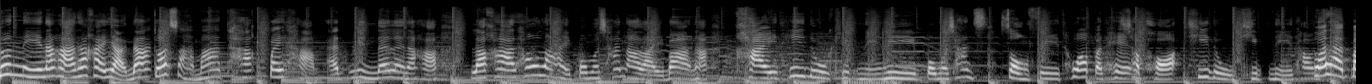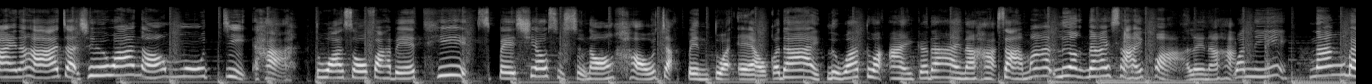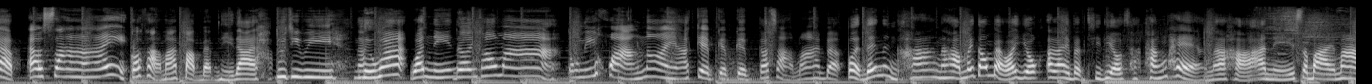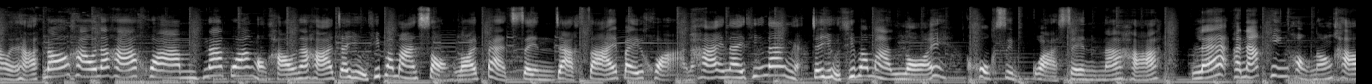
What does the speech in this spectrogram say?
รุ่นนี้นะคะ ถ้าใครอยากได้ก็สามารถทักไปถามแอดมินได้เลยนะคะ ราคาเท่าไหร่โปรโมชั่นอะไรบ้างนะคะ ใครที่ดูคลิปนี้มีโปรโมชั่นส่งฟรีทั่วประเทศ เฉพาะที่ดูคลิปนี้เท่านั้นตัวถัดไปนะคะจะชื่อว่าน้องมูจิค่ะตัวโซฟาเบสที่สเปเชียลสุดๆ น้องเขาจะเป็นตัว L ก็ได้ หรือว่าตัว I ก็ได้นะคะ สามารถเลือกได้ซ้ายขวาเลยนะคะ วันนี้ นั่งแบบ L ซ้ายก็สามารถปรับแบบนี้ได้ค่ะดูทีวีนะหรือว่าวันนี้เดินเข้ามา ตรงนี้ขวางหน่อยอะเก็บเก็บเก็บก็สามารถแบบเปิดได้หนึ่งข้างนะคะ ไม่ต้องแบบว่ายกอะไรแบบทีเดียวทั้งแผงนะคะ อันนี้สบายมากเลยนะคะ น้องเขานะคะ ความหน้ากว้างของเขานะคะ จะอยู่ที่ประมาณ 208 เซนจากซ้ายไปขวานภายในที่นั่งเนี่ยจะอยู่ที่ประมาณ 160 กว่าเซนนะคะ และพนักพิงของน้องเขา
